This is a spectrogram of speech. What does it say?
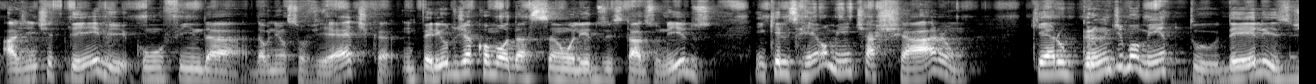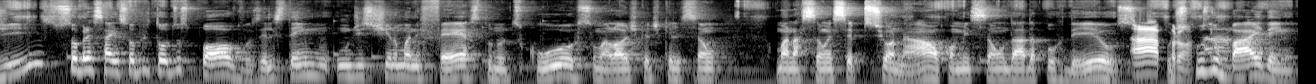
A gente teve, com o fim da, da União Soviética, um período de acomodação ali dos Estados Unidos em que eles realmente acharam que era o grande momento deles de sobressair sobre todos os povos. Eles têm um destino manifesto no discurso, uma lógica de que eles são uma nação excepcional, com missão dada por Deus. Ah, o discurso do Biden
